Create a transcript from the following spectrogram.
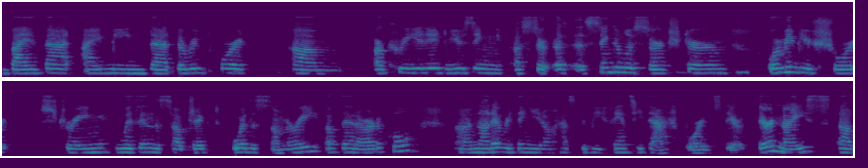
by that, I mean that the report um, are created using a, a, singular search term or maybe a short string within the subject or the summary of that article. Uh, not everything, you know, has to be fancy dashboards. They're they're nice, uh,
